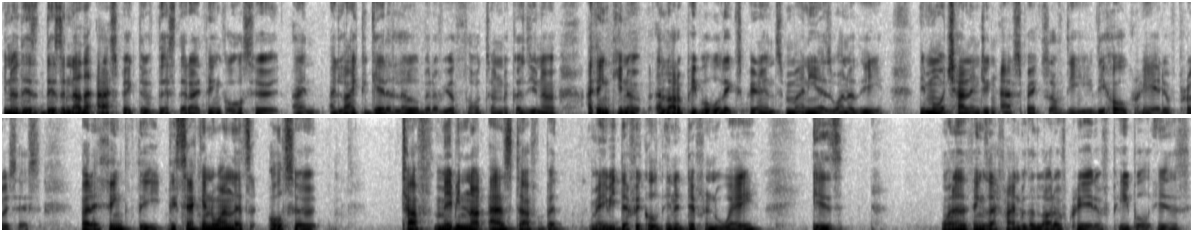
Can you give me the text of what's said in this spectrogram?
you know, there's there's another aspect of this that I think also I I'd like to get a little bit of your thoughts on because you know I think you know a lot of people will experience money as one of the the more challenging aspects of the the whole creative process. But I think the the second one that's also tough, maybe not as tough, but maybe difficult in a different way, is one of the things I find with a lot of creative people is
